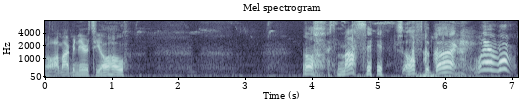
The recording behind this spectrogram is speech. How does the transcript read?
oh, that might be nearer to your hole. Oh, it's massive. it's off the back. Where, what?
